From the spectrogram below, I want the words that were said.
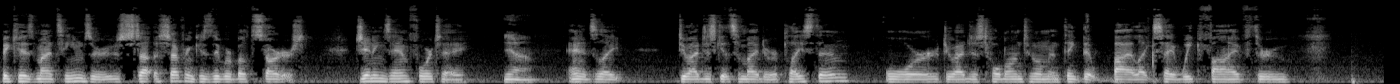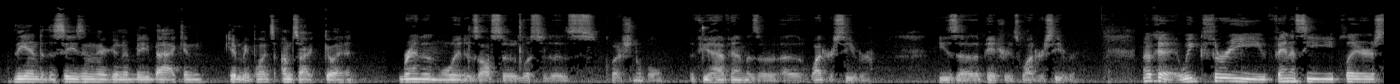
Because my teams are su- suffering because they were both starters, Jennings and Forte. Yeah. And it's like, do I just get somebody to replace them, or do I just hold on to them and think that by like say week five through the end of the season they're going to be back and give me points? I'm sorry. Go ahead. Brandon Lloyd is also listed as questionable. If you have him as a, a wide receiver, he's uh, the Patriots' wide receiver. Okay, week three fantasy players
